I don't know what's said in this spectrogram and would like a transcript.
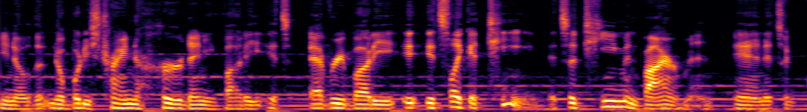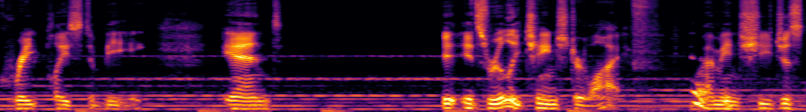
you know that nobody's trying to hurt anybody. It's everybody it, it's like a team. It's a team environment and it's a great place to be. And it, it's really changed her life. I mean she just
